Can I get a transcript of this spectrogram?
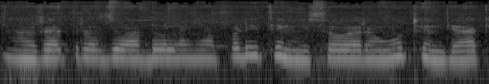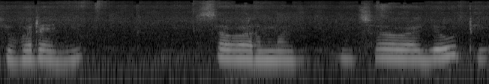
રાત્રે જો આ ડોલ અહીંયા પડી હતી ને સવારે હું ઉઠીને ત્યાં આખી ભરાઈ ગઈ. સવારમાં છ વાગે ઉઠી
